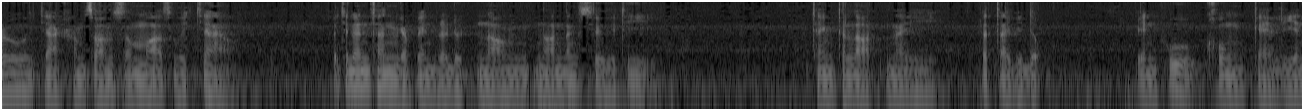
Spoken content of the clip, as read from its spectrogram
รู้จากคำสอนสมมาสมุทเจ้า เพราะฉะนั้นท่านก็เป็นประดุจนองนอนหนังสือที่ แทงตลอดในพระไตรปิฎกเป็นผู้คงแก่เรียน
